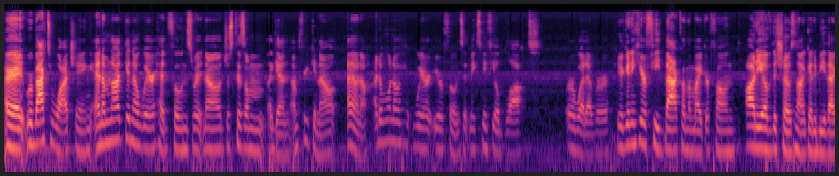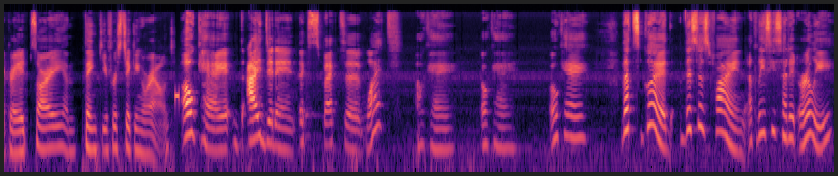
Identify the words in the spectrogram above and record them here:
all right, we're back to watching. And I'm not going to wear headphones right now just because I'm, again, I'm freaking out. I don't know. I don't want to wear earphones. It makes me feel blocked or whatever. You're going to hear feedback on the microphone. Audio of the show is not going to be that great. Sorry, and thank you for sticking around. Okay, I didn't expect to. What? Okay, okay, okay. That's good. This is fine. At least he said it early.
